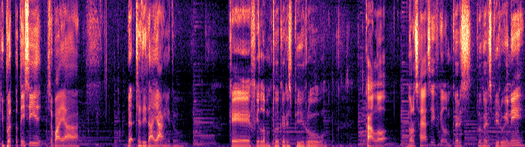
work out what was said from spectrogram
dibuat petisi supaya nggak jadi tayang gitu. Oke film dua garis biru. Kalau menurut saya sih film garis dua garis biru ini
